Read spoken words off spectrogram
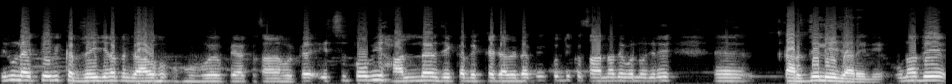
ਇਹਨੂੰ ਲੈ ਕੇ ਵੀ ਕਰਜ਼ਾ ਜਿਹੜਾ ਪੰਜਾਬ ਹੋਇਆ ਪਿਆ, ਕਿਸਾਨ ਹੋਏ ਪਿਆ, ਇਸ ਤੋਂ ਵੀ ਹੱਲ ਜੇਕਰ ਦੇਖਿਆ ਜਾਵੇ ਤਾਂ ਕਿ ਕੁਝ ਕਿਸਾਨਾਂ ਦੇ ਵੱਲੋਂ ਜਿਹੜੇ ਕਰਜ਼ੇ ਲਏ ਜਾ ਰਹੇ ਨੇ, ਉਹਨਾਂ ਦੇ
